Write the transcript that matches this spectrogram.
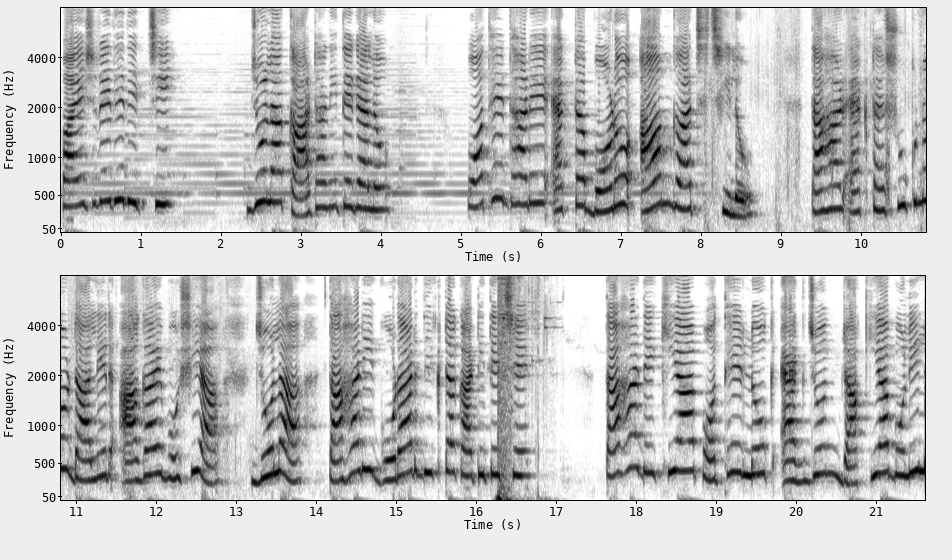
পায়েস রেঁধে দিচ্ছি। জোলা কাঠ আনিতে গেল। পথের ধারে একটা বড় আম গাছ ছিল। তাহার একটা শুকনো ডালের আগায় বসিয়া জোলা তাহারই গোড়ার দিকটা কাটিতেছে। তাহা দেখিয়া পথের লোক একজন ডাকিয়া বলিল,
